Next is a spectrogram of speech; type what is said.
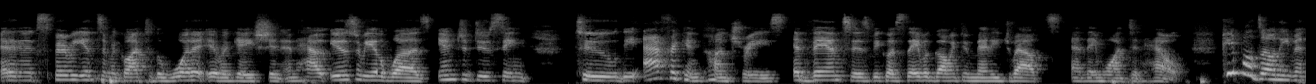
an experience in regard to the water irrigation and how Israel was introducing to the African countries advances because they were going through many droughts and they wanted help. People don't even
